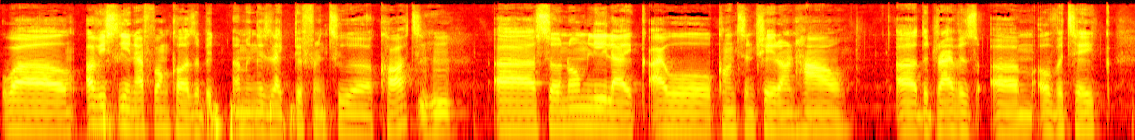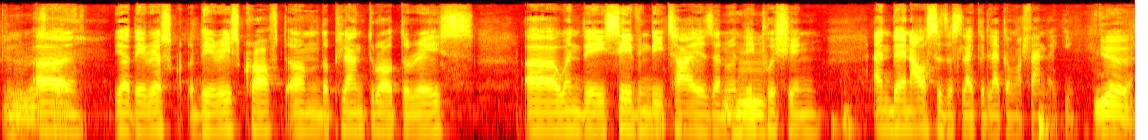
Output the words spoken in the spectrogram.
well, obviously an F1 car is a bit, I mean, is like different to a kart. Uh, so normally, like, I will concentrate on how uh, the drivers um, overtake. Uh, yeah, they race, they racecraft um, the plan throughout the race. Uh, when they saving their tires and when they pushing, and then I also just like it like I'm a fan like you. Yeah.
